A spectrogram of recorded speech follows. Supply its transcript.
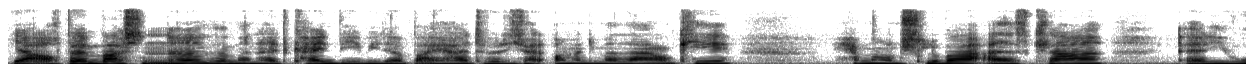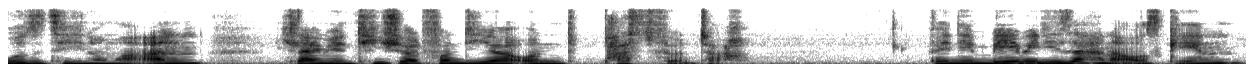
ja, auch beim Waschen, ne? wenn man halt kein Baby dabei hat, würde ich halt auch manchmal sagen, okay, ich habe noch einen Schlüpper, alles klar, äh, die Hose ziehe ich nochmal an, ich leihe mir ein T-Shirt von dir und passt für einen Tag. Wenn dem Baby die Sachen ausgehen,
